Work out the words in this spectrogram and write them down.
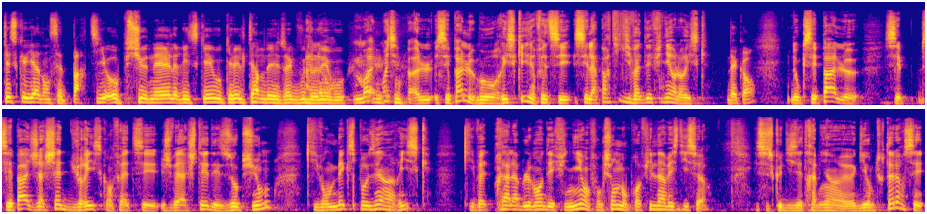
Qu'est-ce qu'il y a dans cette partie optionnelle, risquée, ou quel est le terme déjà que vous donnez, Alors, vous? Moi, moi c'est pas, pas le mot risqué. En fait, c'est la partie qui va définir le risque. D'accord Donc c'est pas le, c'est c'est pas j'achète du risque en fait. C'est je vais acheter des options qui vont m'exposer à un risque qui va être préalablement défini en fonction de mon profil d'investisseur. Et c'est ce que disait très bien euh, Guillaume tout à l'heure, c'est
